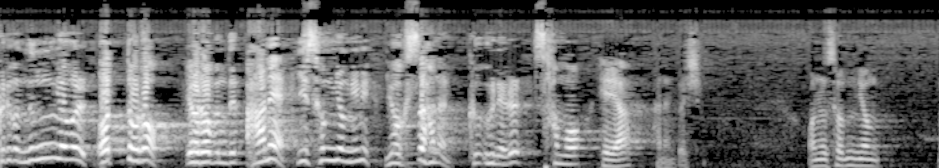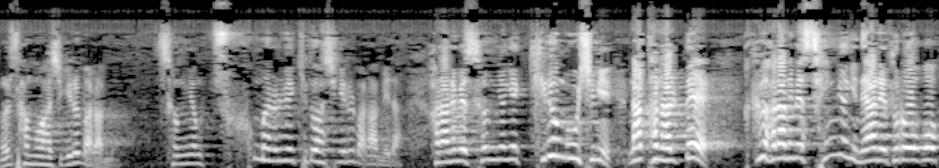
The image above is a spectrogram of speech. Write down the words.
그리고 능력을 얻도록 여러분들 안에 이 성령님이 역사하는 그 은혜를 사모해야 하는 것입니다. 오늘 성령을 사모하시기를 바랍니다. 성령 충만을 위해 기도하시기를 바랍니다. 하나님의 성령의 기름 부으심이 나타날 때 그 하나님의 생명이 내 안에 들어오고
